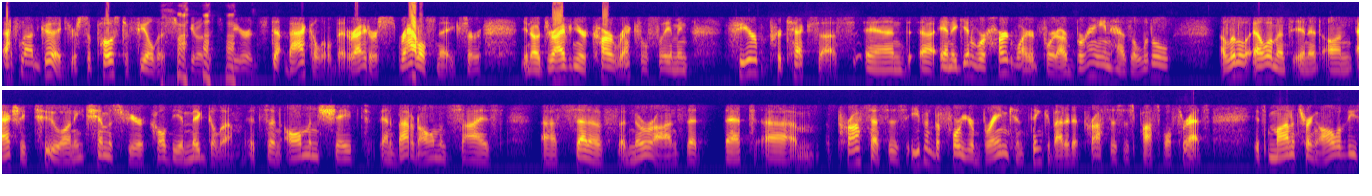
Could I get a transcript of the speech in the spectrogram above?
that's not good. You're supposed to feel this, you know, this fear and step back a little bit, right? Or rattlesnakes, or you know, driving your car recklessly. I mean, fear protects us, and uh, and again, we're hardwired for it. Our brain has a little a little element in it on actually two on each hemisphere called the amygdala. It's an almond-shaped and about an almond-sized uh, set of uh, neurons that that um, processes even before your brain can think about it. It processes possible threats. It's monitoring all of these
